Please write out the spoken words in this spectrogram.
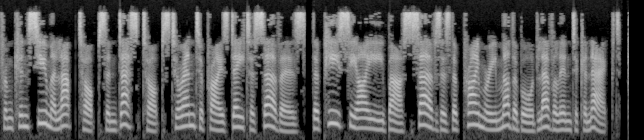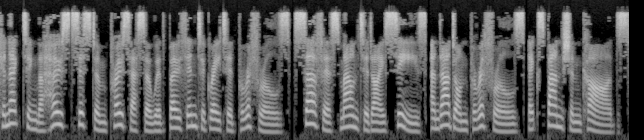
from consumer laptops and desktops to enterprise data servers, the PCIe bus serves as the primary motherboard-level interconnect, connecting the host system processor with both integrated peripherals surface-mounted ICs and add-on peripherals expansion cards.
